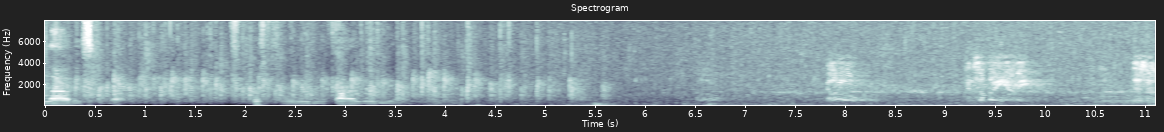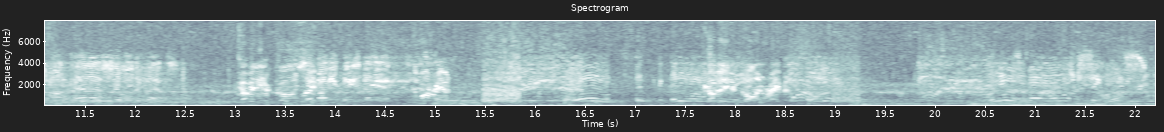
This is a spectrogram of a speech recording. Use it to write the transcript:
allow this to go. It's Christopher Radio Fire Radio. Hello? Can somebody hear me? This is Montana Civil Defense. Cover leader calling Somebody Raven. please come in. Come on, Raven. Cover leader calling Raven. CQ.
